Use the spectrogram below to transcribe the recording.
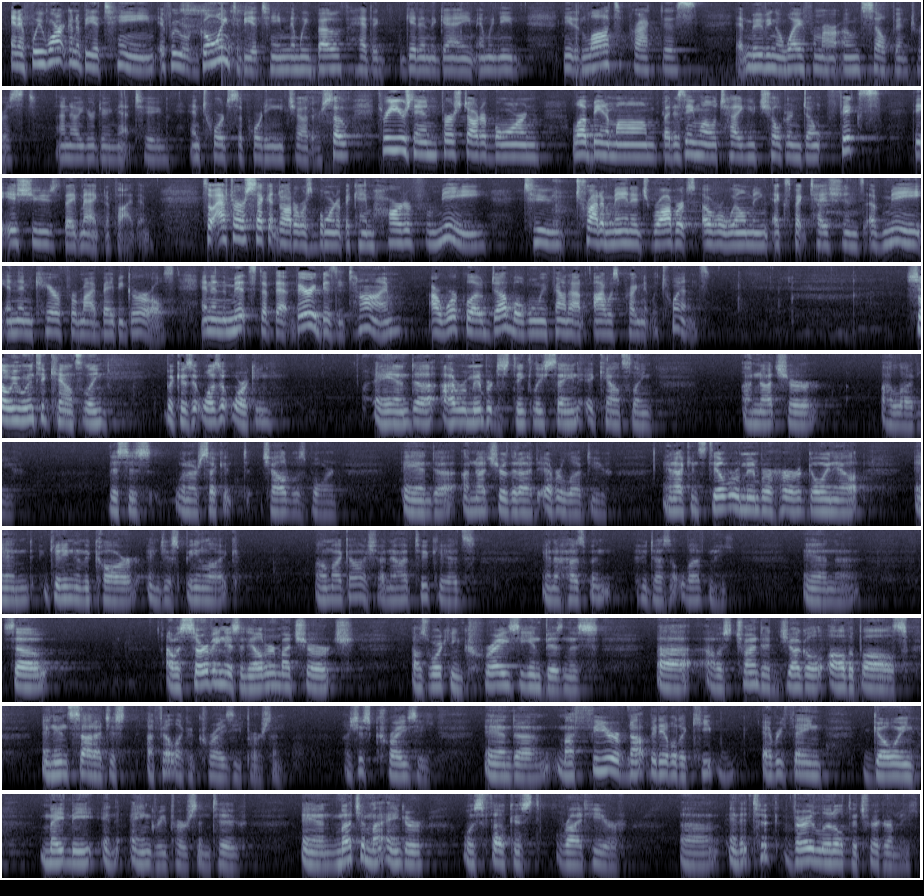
And if we weren't going to be a team, if we were going to be a team, then we both had to get in the game, and we need, needed lots of practice at moving away from our own self interest I know you're doing that too, and towards supporting each other. So, three years in, first daughter born, love being a mom, but as anyone will tell you, children don't fix the issues, they magnify them. So, after our second daughter was born, it became harder for me to try to manage Robert's overwhelming expectations of me and then care for my baby girls. And in the midst of that very busy time, our workload doubled when we found out I was pregnant with twins. So we went to counseling because it wasn't working. And uh, I remember distinctly saying at counseling, I'm not sure I love you. This is when our second child was born. And uh, I'm not sure that I'd ever loved you. And I can still remember her going out and getting in the car and just being like, oh my gosh, I now have two kids and a husband who doesn't love me. And uh, so I was serving as an elder in my church. I was working crazy in business uh, I was trying to juggle all the balls, and inside I just I felt like a crazy person. I was just crazy, and um, my fear of not being able to keep everything going made me an angry person too. And much of my anger was focused right here, uh, and it took very little to trigger me.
